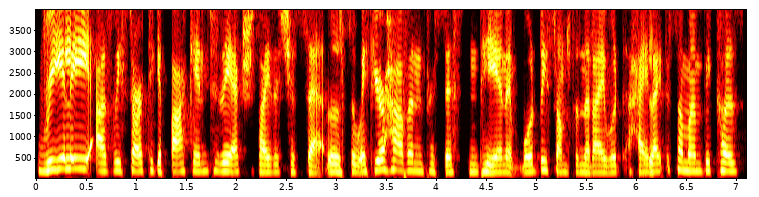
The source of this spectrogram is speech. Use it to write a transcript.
really, as we start to get back into the exercise, it should settle. So if you're having persistent pain, it would be something that I would highlight to someone because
